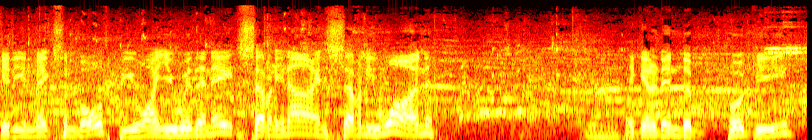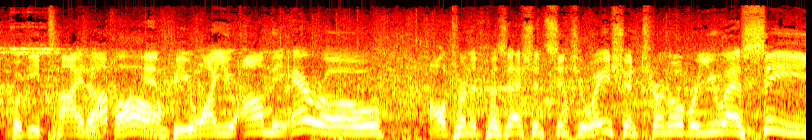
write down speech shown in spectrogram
Gideon makes them both. BYU within eight, 79 71. They get it into Boogie. Boogie tied up, ball. and BYU on the arrow. Alternate possession situation, turnover USC.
